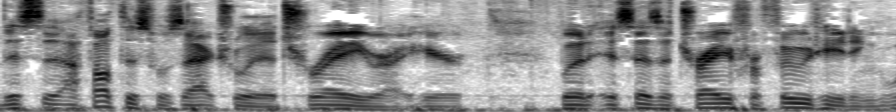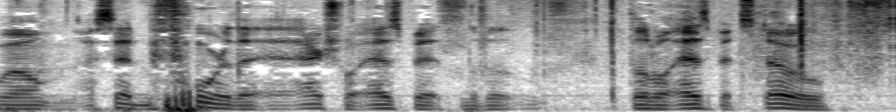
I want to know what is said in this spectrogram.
this, I thought this was actually a tray right here, but it says a tray for food heating. Well, I said before the actual Esbit, little, little Esbit stove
